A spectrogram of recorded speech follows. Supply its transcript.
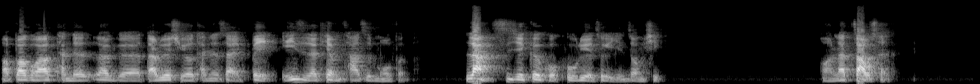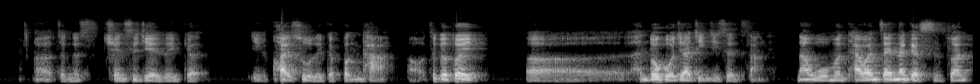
啊，包括他谈的那个 WHO 谈德赛被一直在 TM 擦脂抹粉嘛，让世界各国忽略这个严重性，哦，那造成呃整个全世界的一个一个快速的一个崩塌，哦，这个对呃很多国家经济是很伤的。那我们台湾在那个时段，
